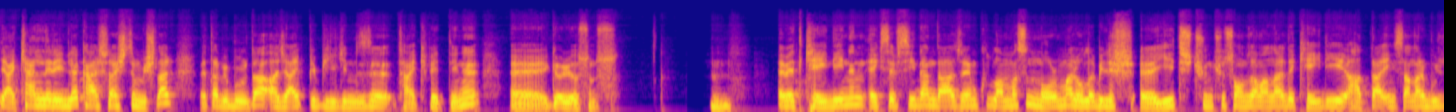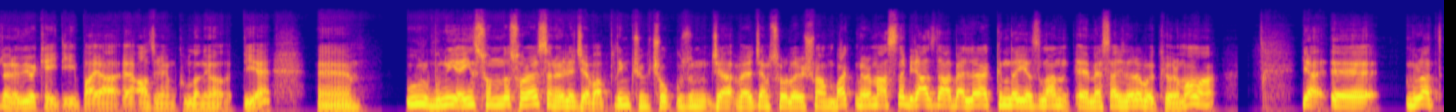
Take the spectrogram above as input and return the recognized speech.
ya kendileriyle karşılaştırmışlar ve tabi burada acayip bir bilginizi takip ettiğini e, görüyorsunuz. Hmm. Evet KD'nin XFC'den daha az RAM kullanması normal olabilir e, Yiğit. Çünkü son zamanlarda KD'yi hatta insanlar bu yüzden övüyor KD'yi bayağı e, az RAM kullanıyor diye. E, Uğur bunu yayın sonunda sorarsan öyle cevaplayayım. Çünkü çok uzun cevap vereceğim soruları şu an bakmıyorum. Aslında biraz da haberler hakkında yazılan e, mesajlara bakıyorum ama ya e, Murat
